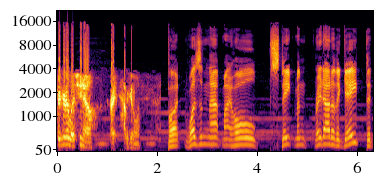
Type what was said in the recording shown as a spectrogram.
figured I'd let you know. All right, have a good one. But wasn't that my whole statement right out of the gate that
